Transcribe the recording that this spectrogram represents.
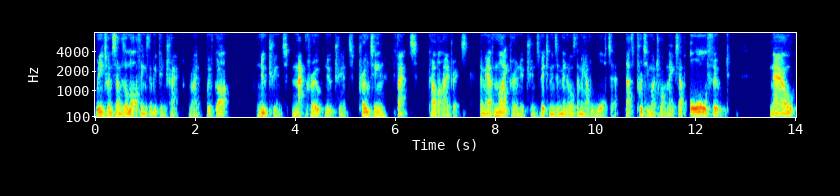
we need to understand there's a lot of things that we can track, right? We've got nutrients, macronutrients, protein, fats, carbohydrates. Then we have micronutrients, vitamins and minerals. Then we have water. That's pretty much what makes up all food. Now,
